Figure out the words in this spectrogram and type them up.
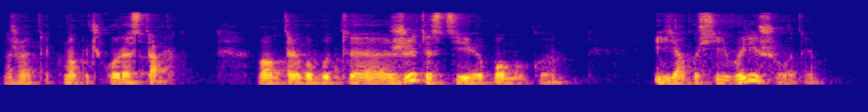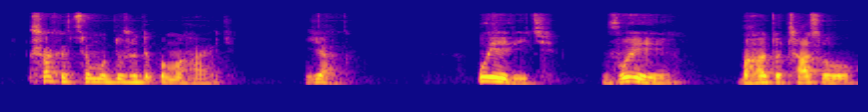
нажати кнопочку рестарт. Вам треба буде жити з цією помилкою і якось її вирішувати. Шахи в цьому дуже допомагають. Як? Уявіть, ви багато часу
